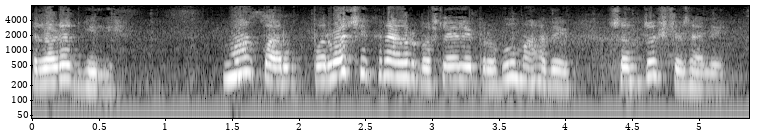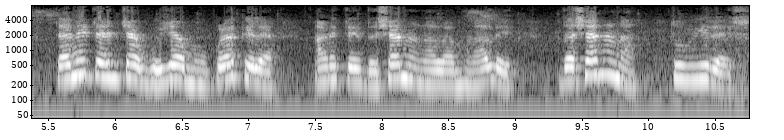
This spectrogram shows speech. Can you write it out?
रडत गेली. मग पर्वत शिखरावर बसलेले प्रभू महादेव संतुष्ट झाले. त्याने त्यांच्या भुजा मोकळ्या केल्या आणि ते दशाननाला म्हणाले दशानना तू वीर आहेस.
